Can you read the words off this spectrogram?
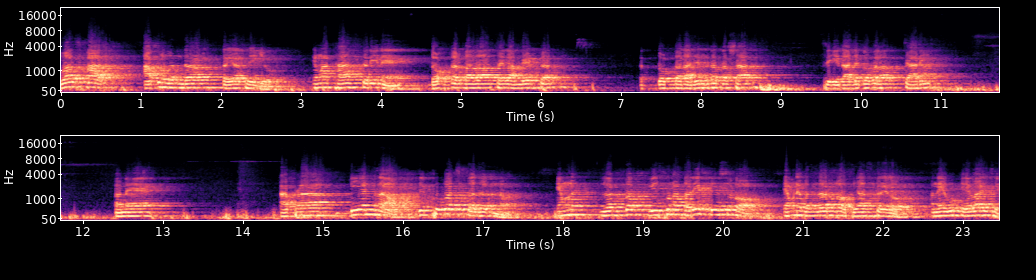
વર્ષ બાદ આપણું બંધારણ તૈયાર થઈ ગયું. એમાં ખાસ કરીને ડોક્ટર બાબા સાહેબ આંબેડકર, ડોક્ટર રાજેન્દ્ર પ્રસાદ, શ્રી રાજગોપાલાચારી અને આપણા બીએન રાવ જે ખૂબ જ તજજ્ઞ એમણે લગભગ વિશ્વના દરેક દેશોનો એમણે બંધારણનો અભ્યાસ કરેલો. અને એવું કહેવાય છે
